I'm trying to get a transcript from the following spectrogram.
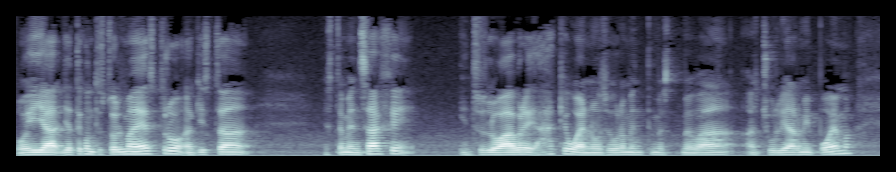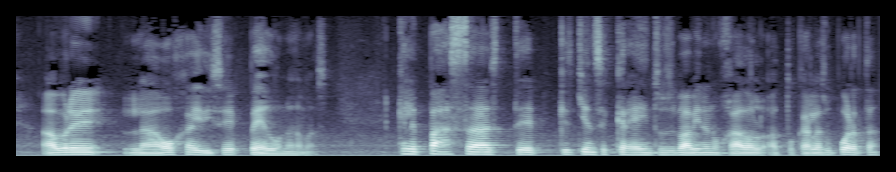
Oye, ya, ya te contestó el maestro, aquí está este mensaje. Y entonces lo abre, ah, qué bueno, seguramente me, me va a chulear mi poema. Abre la hoja y dice pedo nada más. ¿Qué le pasa? Este, ¿Quién se cree? Entonces va bien enojado a tocarle a su puerta.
